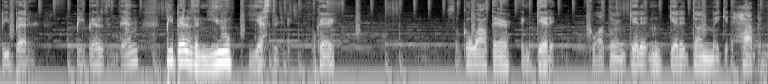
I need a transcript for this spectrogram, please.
Be better. Be better than them. Be better than you yesterday. Okay. So go out there and get it. Go out there and get it and get it done. Make it happen.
